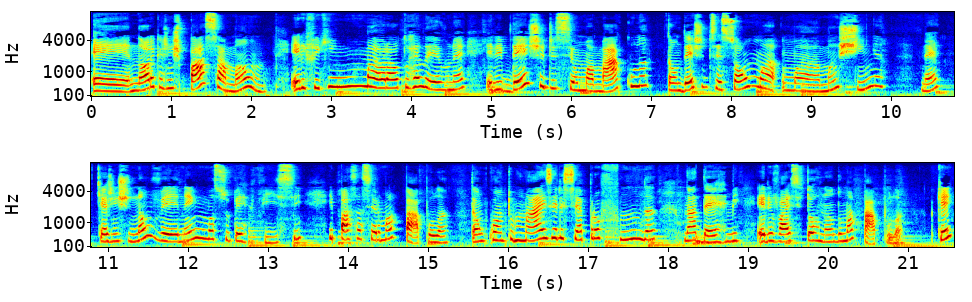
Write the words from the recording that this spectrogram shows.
é, na hora que a gente passa a mão, ele fica em maior alto relevo, né? Ele deixa de ser uma mácula, então deixa de ser só uma, uma manchinha, né? Que a gente não vê nenhuma superfície e passa a ser uma pápula. Então, quanto mais ele se aprofunda na derme, ele vai se tornando uma pápula, ok?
